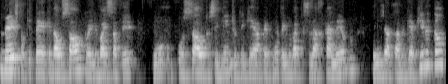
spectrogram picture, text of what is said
mesmo que tenha que dar o salto, ele vai saber o, o salto seguinte, o que, que é a pergunta, ele não vai precisar ficar lendo, ele já sabe o que é aquilo. Então,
